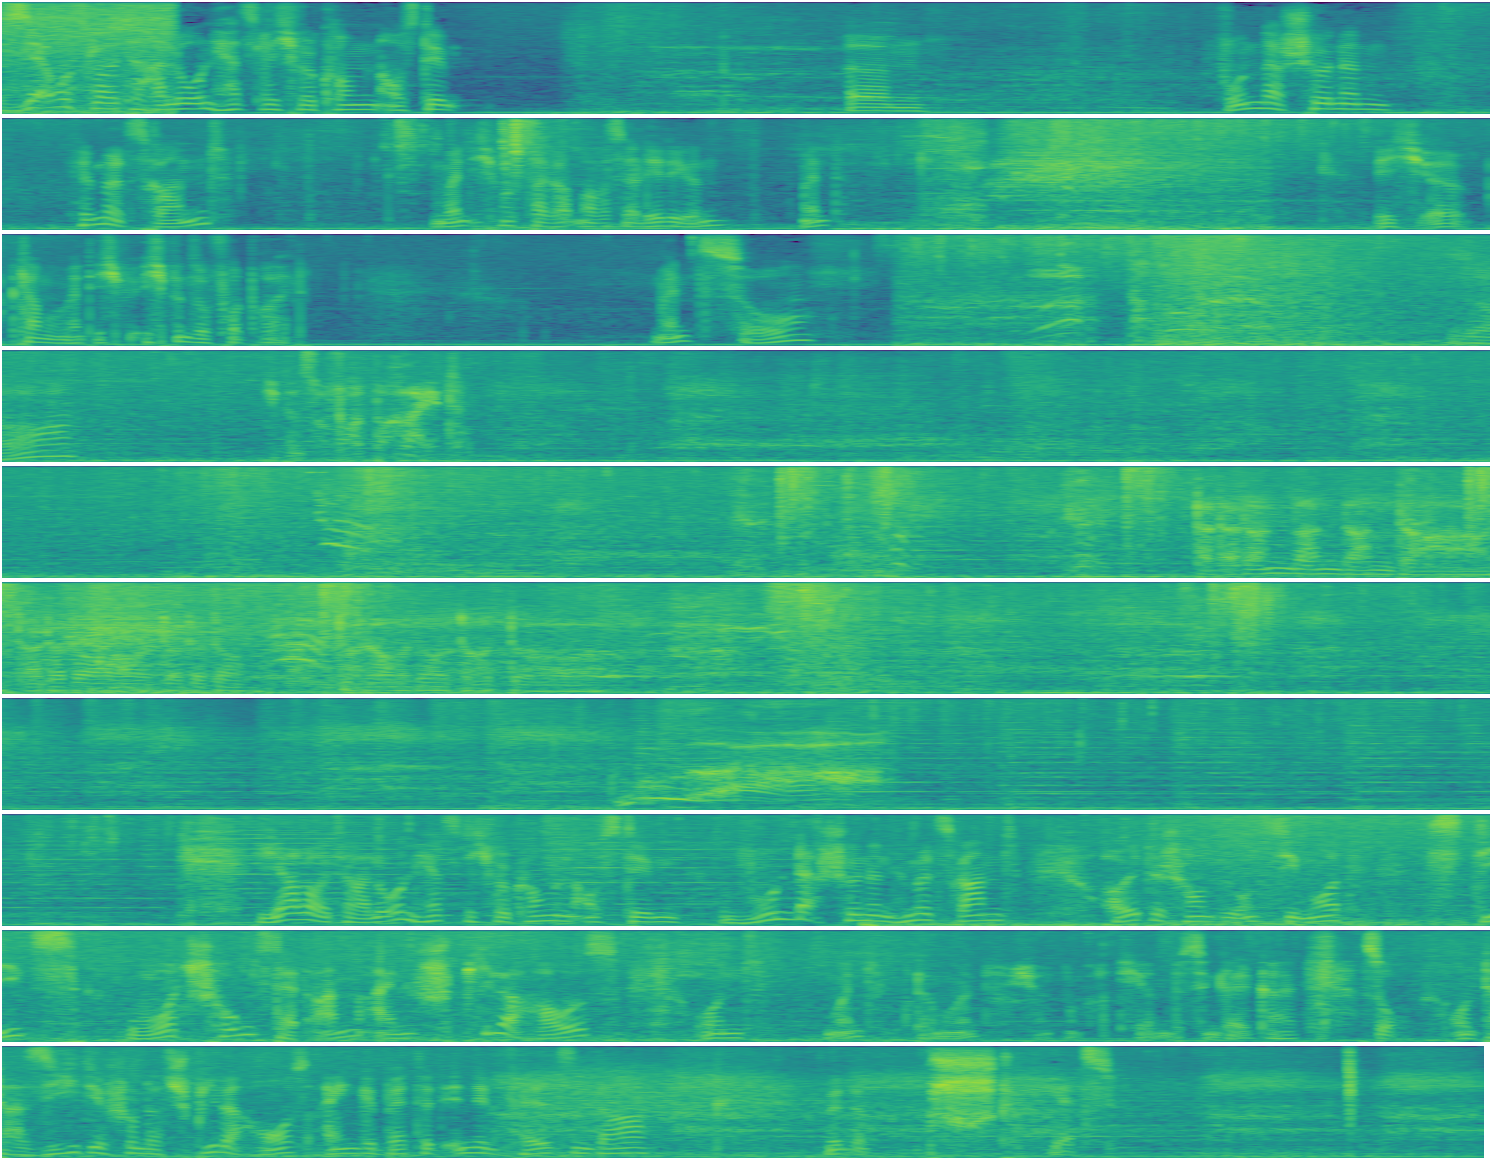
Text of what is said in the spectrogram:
Servus Leute, hallo und herzlich willkommen aus dem ähm, wunderschönen Himmelsrand. Moment, ich muss da gerade mal was erledigen. Moment. Ich, äh, klar, Moment, ich, ich bin sofort bereit. Moment, so. So. Ich bin sofort bereit. Da da dann dann dann da da da da da da da da da da da da Ja Leute, hallo und herzlich willkommen aus dem wunderschönen Himmelsrand. Heute schauen wir uns die Mod Steeds Watch Homestead an, ein Spielerhaus und Moment, Moment, ich habe gerade hier ein bisschen Geld gehalten. So, und da seht ihr schon das Spielerhaus eingebettet in den Felsen da mit einem Psst, jetzt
